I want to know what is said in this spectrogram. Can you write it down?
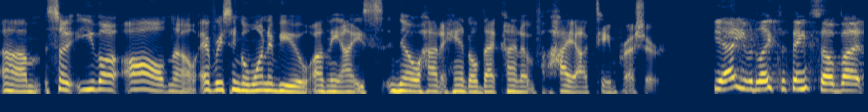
Um, so you all know, every single one of you on the ice know how to handle that kind of high octane pressure. Yeah, you would like to think so, but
